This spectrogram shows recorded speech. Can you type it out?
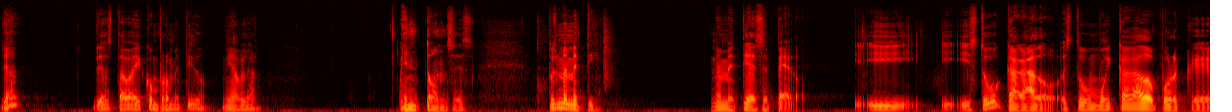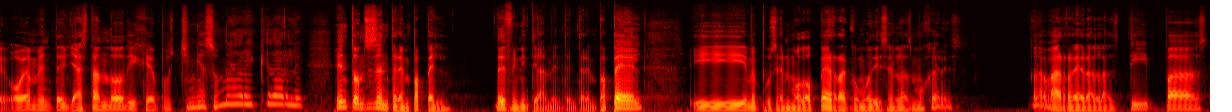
ya. Ya estaba ahí comprometido, ni hablar. Entonces, pues me metí. Me metí a ese pedo. Y, y, estuvo cagado, estuvo muy cagado porque obviamente ya estando dije, pues chingue a su madre, hay que darle. Entonces entré en papel. Definitivamente entré en papel. Y me puse en modo perra, como dicen las mujeres a barrer a las tipas,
